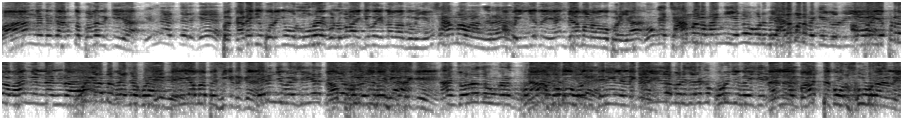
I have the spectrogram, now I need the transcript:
வாங்கறதுக்கு அர்த்தம் பல இருக்கியா. என்ன அர்த்தம் இருக்கு? இப்ப கடைக்கு போறீங்க ஒரு நூறு ரூபாய் கொண்டு போனா இங்க போய் என்ன வாங்குவீங்க? சாமான் வாங்குறேன் அப்ப இங்க என்ன ஏன் ஜாமான் வாங்க போறியா உங்க சாமான வாங்கி எங்க கொண்டு போய் வைக்க சொல்றீங்க? எப்படி பேசக்கூடாது. தெரியாம பேசிக்கிட்டு தெரிஞ்சு பேசுறீங்க நான் பேசுறீங்க. சொல்றது உங்களுக்கு நான் சொல்றது உங்களுக்கு தெரியல நினைக்கிறேன். நல்ல மனுஷனுக்கு புரிஞ்சு நல்ல பேசிருக்கீங்க மாட்டுக்கு ஒரு சூடுறானே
